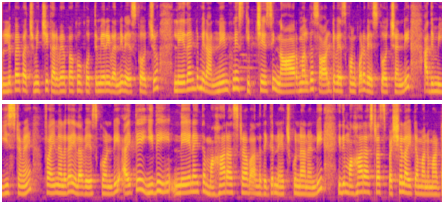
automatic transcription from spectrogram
ఉల్లిపాయ పచ్చిమిర్చి కరివేపాకు కొత్తిమీర ఇవన్నీ వేసుకోవచ్చు. లేదంటే మీరు అన్నింటినీ స్కిప్ చేసి నార్మల్గా సాల్ట్ వేసుకొని కూడా వేసుకోవచ్చండి. అది మీ ఇష్టమే. ఫైనల్గా ఇలా వేసుకోండి. అయితే ఇది నేనైతే మహారాష్ట్ర వాళ్ళ దగ్గర నేర్చుకున్నానండి. ఇది మహారాష్ట్ర స్పెషల్ ఐటమ్ అనమాట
